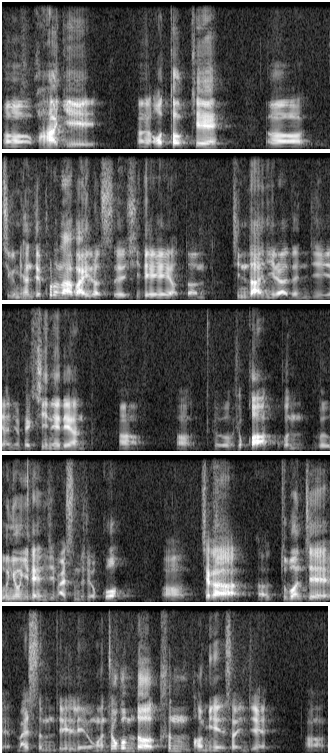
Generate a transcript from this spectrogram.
어, 과학이 어, 떻게 어, 지금 현재 코로나 바이러스 시대의 어떤 진단이라든지 아니면 백신에 대한 어, 어, 그 효과 혹은 그 응용이 되는지 말씀드렸고 어, 제가 어, 두 번째 말씀드릴 내용은 조금 더 큰 범위에서 이제 어,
